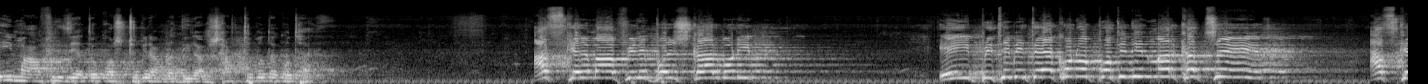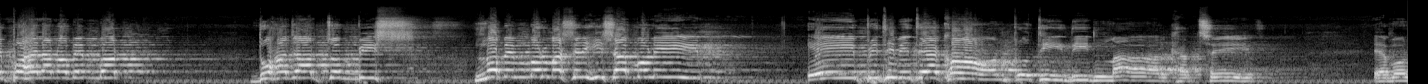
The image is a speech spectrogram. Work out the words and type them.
এই মাহফিল যে এত কষ্ট করে আমরা দিলাম, সার্থকতা কোথায়? আজকের মাহফিলে পরিষ্কার বলি এই পৃথিবীতে এখনও প্রতিদিন মার খাচ্ছে। আজকে পহেলা নভেম্বর দু হাজার চব্বিশ নভেম্বর মাসের হিসাব বলি, এই পৃথিবীতে এখন প্রতিদিন মার খাচ্ছে। এমন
